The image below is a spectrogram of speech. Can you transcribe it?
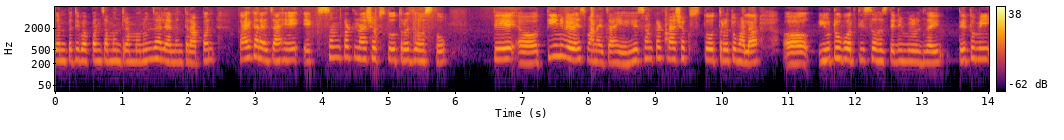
गणपती बाप्पांचा मंत्र म्हणून झाल्यानंतर आपण काय करायचं आहे? एक संकटनाशक स्तोत्र जो असतो ते तीन वेळेस म्हणायचं आहे हे संकटनाशक स्तोत्र तुम्हाला यूट्यूबवरती सहजतेने मिळून जाईल. ते तुम्ही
